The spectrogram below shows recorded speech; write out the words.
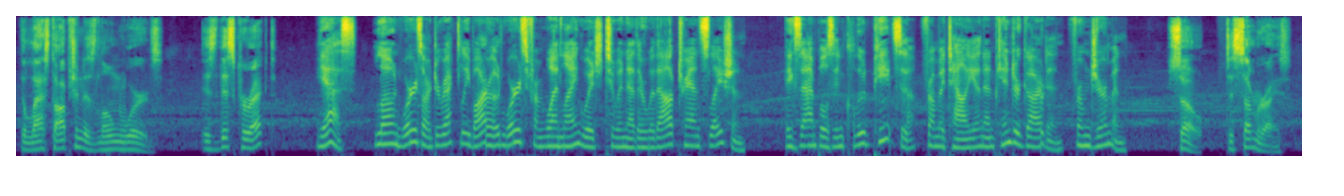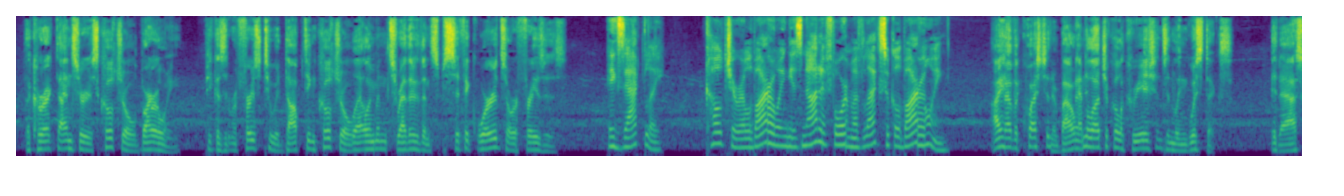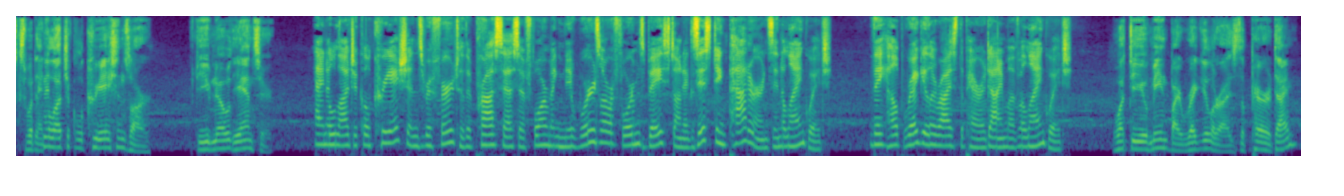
The last option is loan words. Is this correct? Yes, loan words are directly borrowed words from one language to another without translation. Examples include pizza from Italian and kindergarten from German. So, to summarize, the correct answer is cultural borrowing, because it refers to adopting cultural elements rather than specific words or phrases. Exactly. Cultural borrowing is not a form of lexical borrowing. I have a question about analogical creations in linguistics. It asks what analogical creations are. Do you know the answer? Analogical creations refer to the process of forming new words or forms based on existing patterns in a language. They help regularize the paradigm of a language. What do you mean by regularize the paradigm?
